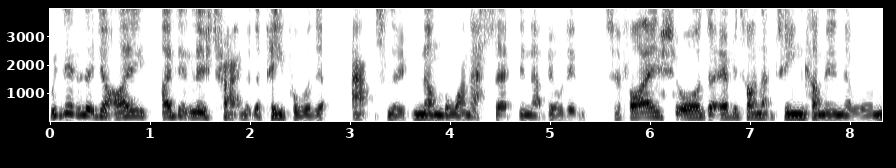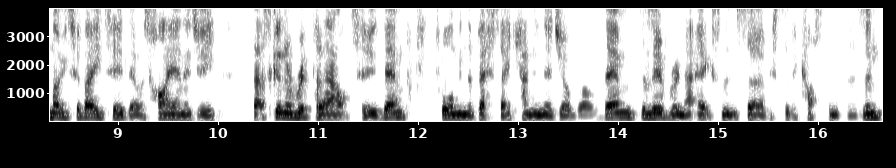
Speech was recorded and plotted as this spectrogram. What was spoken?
We didn't. You know, I I didn't lose track that the people were the absolute number one asset in that building. So if I ensured that every time that team come in, they were motivated, there was high energy, that's going to ripple out to them performing the best they can in their job role, them delivering that excellent service to the customers. And,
